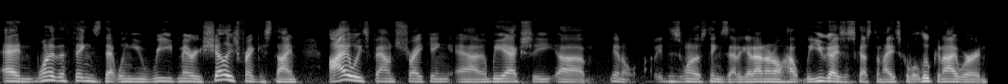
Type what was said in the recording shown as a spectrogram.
And one of the things that when you read Mary Shelley's Frankenstein, I always found striking, uh, and we actually, uh, you know, this is one of those things that again I don't know how you guys discussed in high school, but Luke and I were in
